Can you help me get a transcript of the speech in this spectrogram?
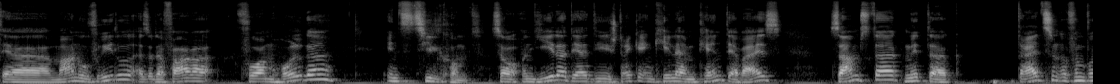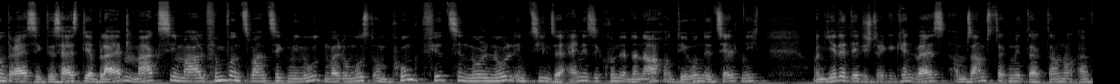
der Manu Friedl, also der Fahrer vorm Holger, ins Ziel kommt. So, und jeder, der die Strecke in Kehlheim kennt, der weiß, Samstag, Mittag, 13.35 Uhr. Das heißt, dir bleiben maximal 25 Minuten, weil du musst um Punkt 14.00 im Ziel sein. Eine Sekunde danach und die Runde zählt nicht. Und jeder, der die Strecke kennt, weiß, am Samstagmittag dann noch eine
